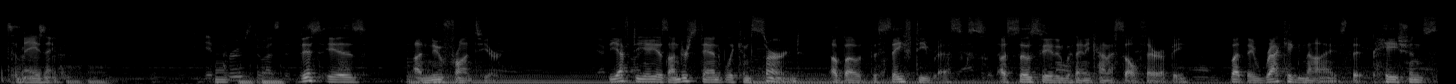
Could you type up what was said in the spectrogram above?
it's amazing. It proves to us that This is a new frontier. The FDA is understandably concerned about the safety risks associated with any kind of cell therapy, but they recognize that patients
